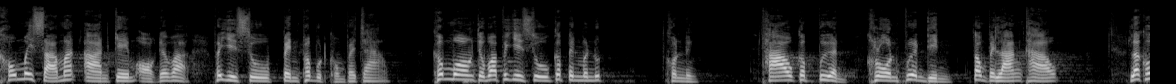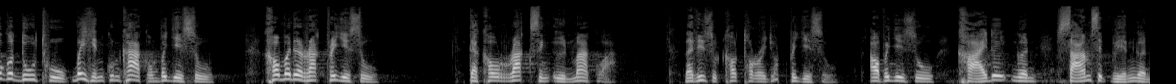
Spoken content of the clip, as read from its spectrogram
เขาไม่สามารถอ่านเกมออกได้ว่า พระเยซูเป็นพระบุตรของพระเจ้า เขามองแต่ว่าพระเยซูก็เป็นมนุษย์คนหนึ่ง เท้าก็เปื้อน โคลนเปื้อนดิน ต้องไปล้างเท้า แล้วเขาก็ดูถูกไม่เห็นคุณค่าของพระเยซู เขาไม่ได้รักพระเยซู แต่เขารักสิ่งอื่นมากกว่า และที่สุดเขาทรยศพระเยซู เอาพระเยซูขายด้วยเงินสามสิบเหรียญเงิน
